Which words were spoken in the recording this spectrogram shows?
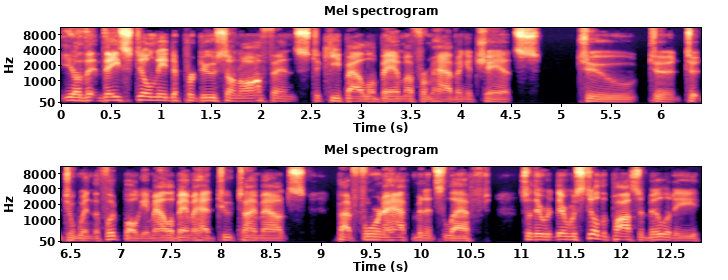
you know they, they still need to produce on offense to keep Alabama from having a chance to to to to win the football game. Alabama had two timeouts, about four and a half minutes left. So there there was still the possibility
